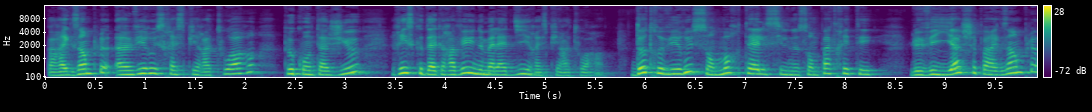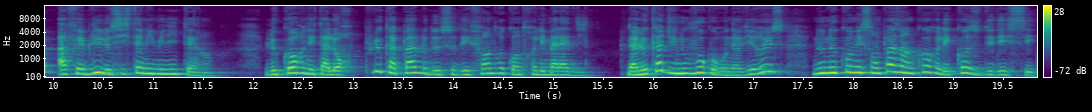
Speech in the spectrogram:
Par exemple, un virus respiratoire, peu contagieux, risque d'aggraver une maladie respiratoire. D'autres virus sont mortels s'ils ne sont pas traités. Le VIH, par exemple, affaiblit le système immunitaire. Le corps n'est alors plus capable de se défendre contre les maladies. Dans le cas du nouveau coronavirus, nous ne connaissons pas encore les causes des décès.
